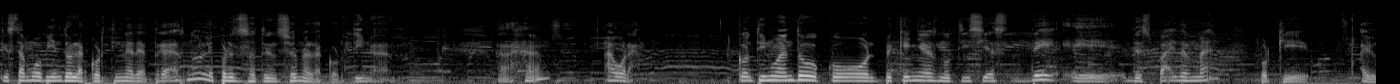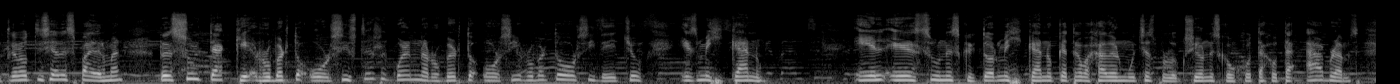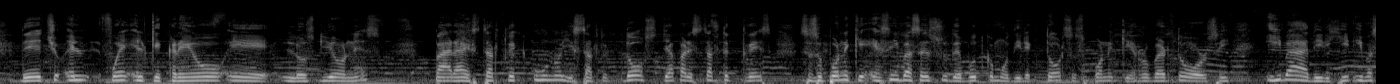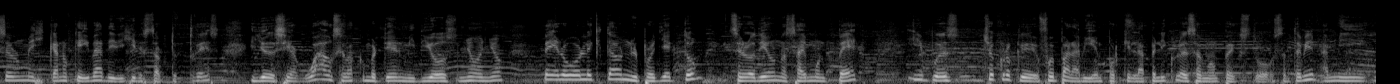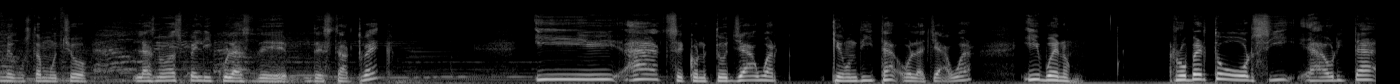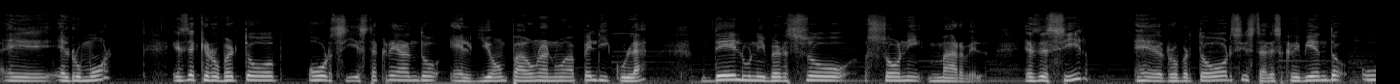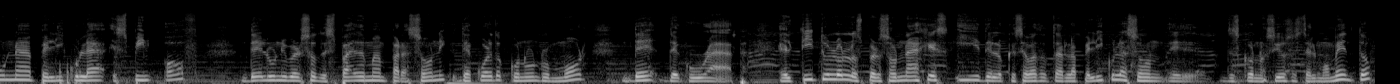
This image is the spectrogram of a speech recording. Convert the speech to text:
que está moviendo la cortina de atrás. No le prestes atención a la cortina. Ajá. Ahora, continuando con pequeñas noticias de, eh, de Spider-Man, porque hay otra noticia de Spider-Man. Resulta que Roberto Orsi, ustedes recuerdan a Roberto Orsi, Roberto Orsi de hecho es mexicano. Él es un escritor mexicano que ha trabajado en muchas producciones con JJ Abrams. De hecho, él fue el que creó eh, los guiones para Star Trek 1 y Star Trek 2. Ya para Star Trek 3 se supone que ese iba a ser su debut como director. Se supone que Roberto Orsi iba a dirigir, iba a ser un mexicano que iba a dirigir Star Trek 3. Y yo decía, wow, se va a convertir en mi dios ñoño. Pero le quitaron el proyecto, se lo dieron a Simon Pegg. Y pues yo creo que fue para bien porque la película de Simon Pegg estuvo bastante bien. A mí me gustan mucho las nuevas películas de, de Star Trek y ah, se conectó Jaguar, que ondita, hola Jaguar. Y bueno, Roberto Orsi, ahorita eh, el rumor es de que Roberto Orsi está creando el guion para una nueva película del universo Sony Marvel. Es decir, eh, Roberto Orsi estará escribiendo una película spin-off del universo de Spider-Man para Sonic, de acuerdo con un rumor de The Grab. El título, los personajes y de lo que se va a tratar la película son eh, desconocidos hasta el momento.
